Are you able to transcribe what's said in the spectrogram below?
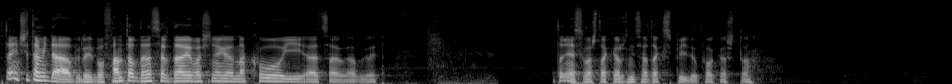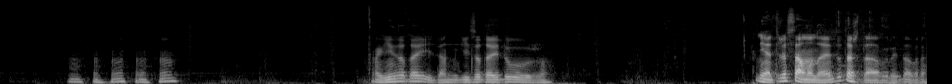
Pytanie, czy tam mi da upgrade, bo Phantom Dancer daje właśnie na Q i E cały upgrade. To nie jest chyba aż taka różnica tak speedu, pokaż to. A Ginzo daje ile? Ginzo daje dużo. Nie, tyle samo daje, to też da upgrade, dobra.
